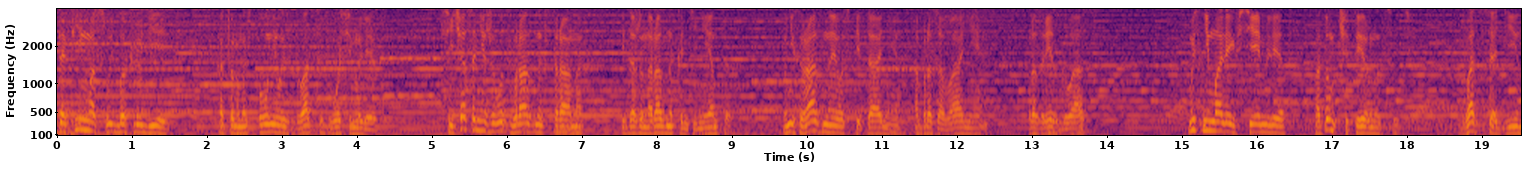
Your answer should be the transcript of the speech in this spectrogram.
Это фильм о судьбах людей, которым исполнилось 28 лет. Сейчас они живут в разных странах и даже на разных континентах. У них разное воспитание, образование, разрез глаз. Мы снимали их в 7 лет, потом 14, 21.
